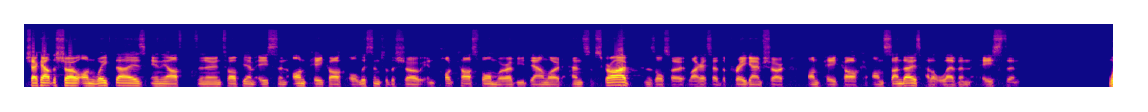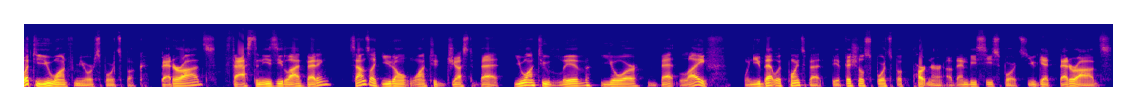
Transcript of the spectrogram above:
check out the show on weekdays in the afternoon, 12 p.m. Eastern on Peacock, or listen to the show in podcast form wherever you download and subscribe. And there's also, like I said, the pregame show on Peacock on Sundays at 11 Eastern. What do you want from your sports book? Better odds? Fast and easy live betting? Sounds like you don't want to just bet. You want to live your bet life. When you bet with PointsBet, the official sportsbook partner of NBC Sports, you get better odds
